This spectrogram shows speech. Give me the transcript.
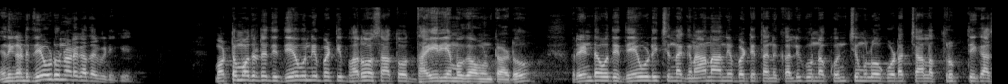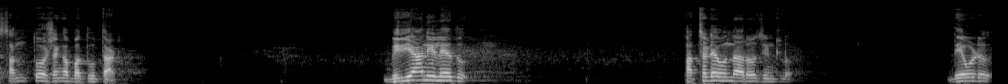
ఎందుకంటే దేవుడు ఉన్నాడు కదా వీడికి. మొట్టమొదటిది దేవుని బట్టి భరోసాతో ధైర్యముగా ఉంటాడు. రెండవది దేవుడిచ్చిన జ్ఞానాన్ని బట్టి తను కలిగి ఉన్న కొంచెంలో కూడా చాలా తృప్తిగా సంతోషంగా బతుకుతాడు. బిర్యానీ లేదు. పచ్చడే ఉంది ఆ రోజు ఇంట్లో. దేవుడు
